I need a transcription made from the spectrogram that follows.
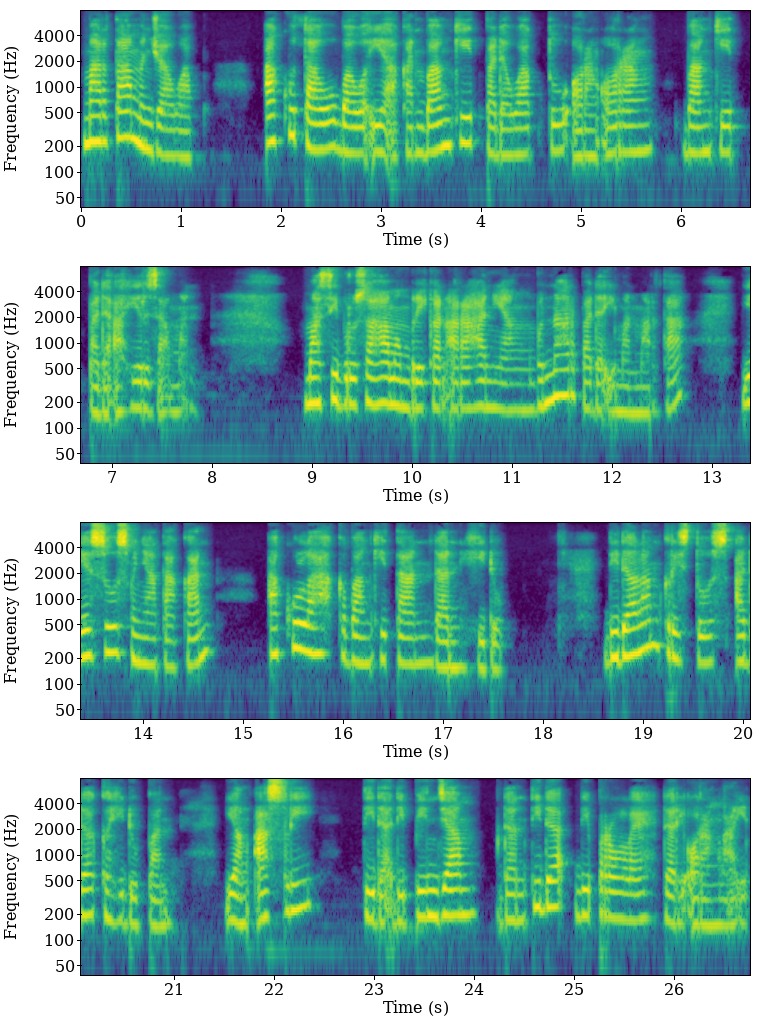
Marta menjawab, "Aku tahu bahwa ia akan bangkit pada waktu orang-orang bangkit pada akhir zaman. Masih berusaha memberikan arahan yang benar pada iman Marta, Yesus menyatakan, "Akulah kebangkitan dan hidup." Di dalam Kristus ada kehidupan yang asli, tidak dipinjam, dan tidak diperoleh dari orang lain.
